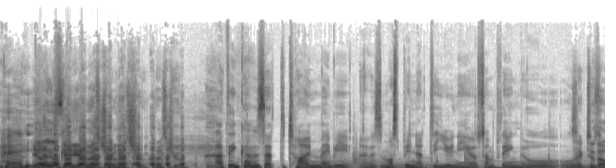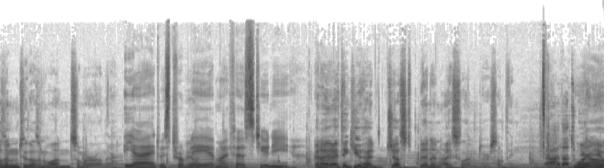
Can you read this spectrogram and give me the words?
yeah. Okay. Yeah. That's true. That's true. That's true. I think I was at the time maybe I was must been at the uni or something or, or It's like 2000, 2001, somewhere around there. yeah it was probably uh, my first uni. And I, I think you had just been in Iceland or something. Ah, that's Were why. you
